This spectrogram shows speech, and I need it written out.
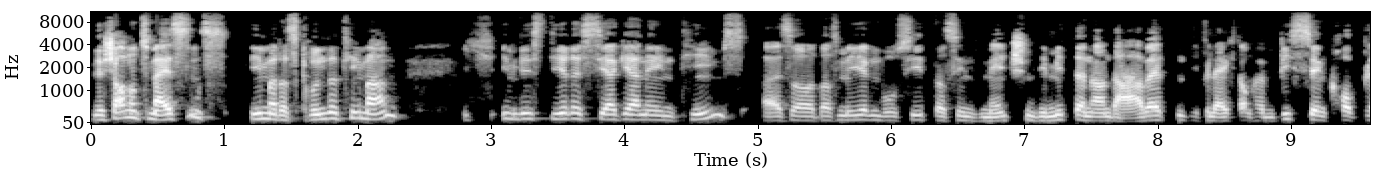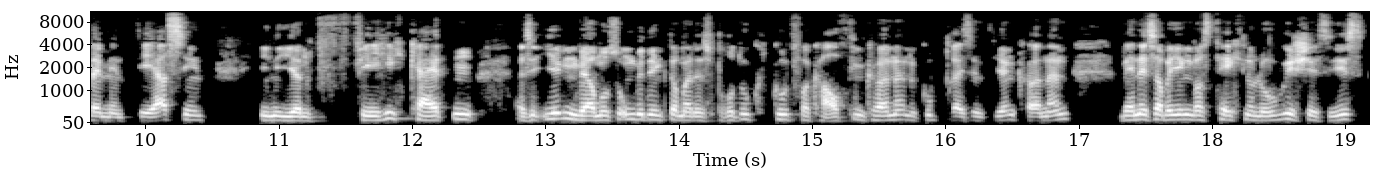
Wir schauen uns meistens immer das Gründerteam an. Ich investiere sehr gerne in Teams, also dass man irgendwo sieht, da sind Menschen, die miteinander arbeiten, die vielleicht auch ein bisschen komplementär sind in ihren Fähigkeiten. Also irgendwer muss unbedingt einmal das Produkt gut verkaufen können, gut präsentieren können. Wenn es aber irgendwas Technologisches ist,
